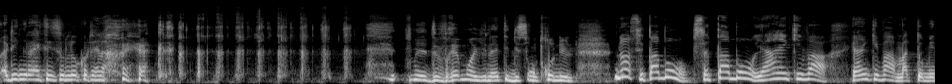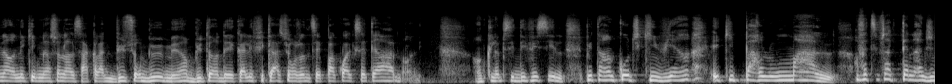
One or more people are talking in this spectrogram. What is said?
Adingra était sur le côté là. mais de vraiment United, ils sont trop nuls. Non, c'est pas bon. C'est pas bon. Il y a rien qui va. Il y a rien qui va. McTominay en équipe nationale, ça claque but sur but, mais un buteur des qualifications, je ne sais pas quoi, etc. en club, c'est difficile. Puis t'as un coach qui vient et qui parle mal. En fait, c'est pour ça que Tenak, je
